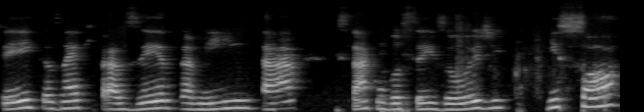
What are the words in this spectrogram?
feitas, né? Que prazer para mim tá, estar com vocês hoje. E só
